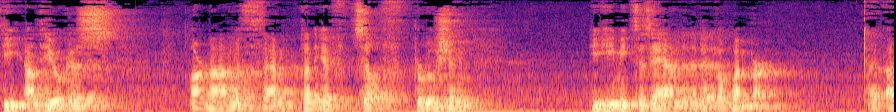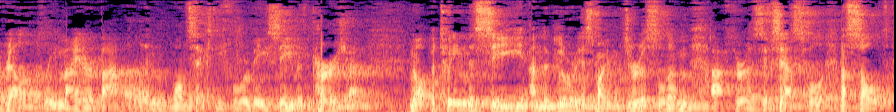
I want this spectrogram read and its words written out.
He, Antiochus, our man with um, plenty of self promotion, he, he meets his end in a bit of a whimper. A, a relatively minor battle in 164 BC with Persia not between the sea and the glorious Mount of Jerusalem after a successful assault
